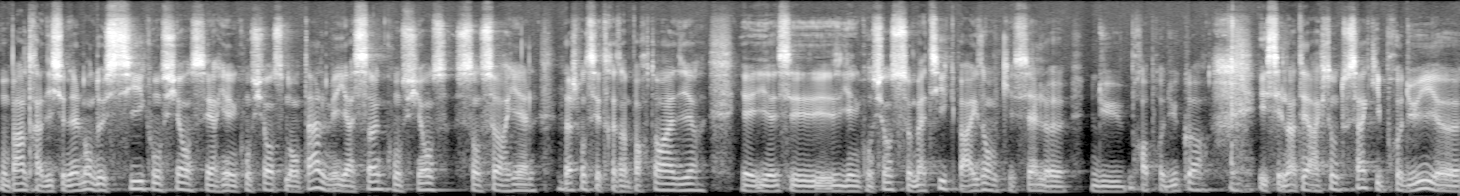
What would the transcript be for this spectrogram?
on parle traditionnellement de six consciences. C'est-à-dire qu'il y a une conscience mentale, mais il y a cinq consciences sensorielles. Là, je pense que c'est très important à dire. Il y a, il y a- c'est- il y a une conscience somatique, par exemple, qui est celle euh, du propre du corps. Et c'est l'interaction de tout ça qui produit euh,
